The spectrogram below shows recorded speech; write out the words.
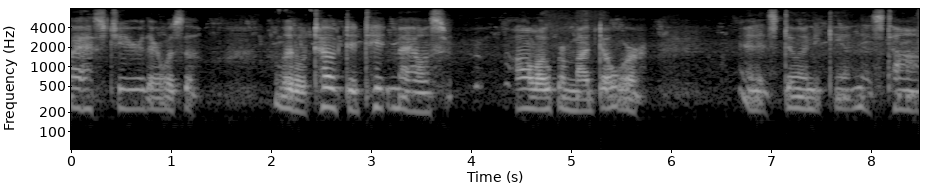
last year there was a little tufted titmouse all over my door, and it's doing it again this time.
